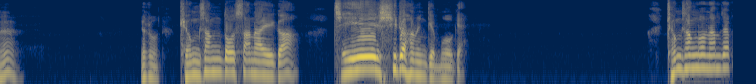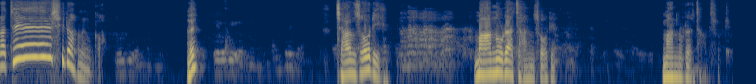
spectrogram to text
예. 네. 여러분 경상도 사나이가 제일 싫어하는 게 뭐게? 경상도 남자가 제일 싫어하는 거. 네? 잔소리. 마누라 잔소리. 마누라 잔소리.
